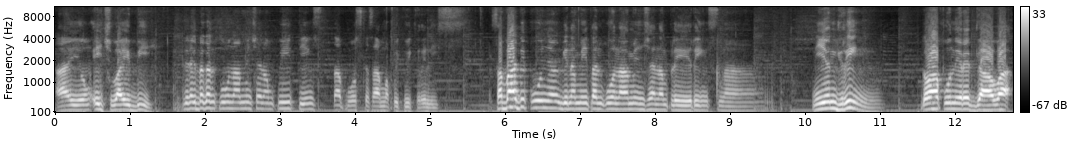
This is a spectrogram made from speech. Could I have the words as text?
ay yung HYB. Dinagdagan po namin siya ng fittings tapos kasama po yung quick release. Sa body po niya, ginamitan po namin siya ng play rings na neon green. Gawa po ni Red Gawa.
